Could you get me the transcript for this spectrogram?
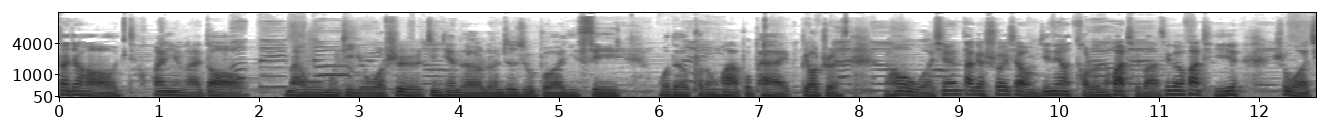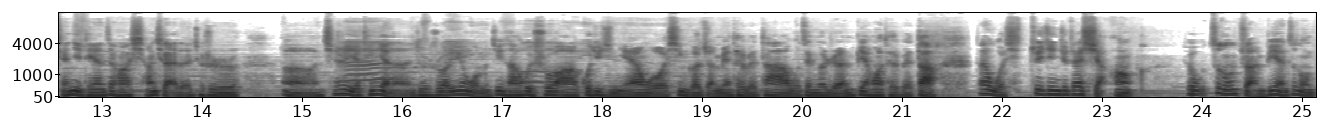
大家好，欢迎来到漫无目的，我是今天的轮值主播 EC，我的普通话不太标准。然后我先大概说一下我们今天要讨论的话题吧。这个话题是我前几天正好想起来的，就是，呃，其实也挺简单的，就是说，因为我们经常会说啊，过去几年我性格转变特别大，我整个人变化特别大，但我最近就在想。就这种转变，这种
